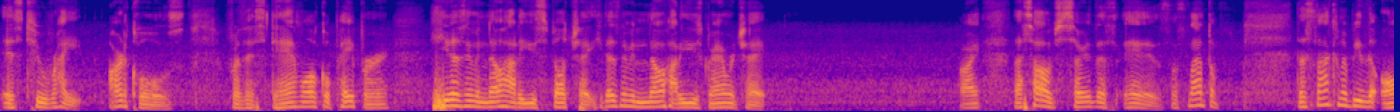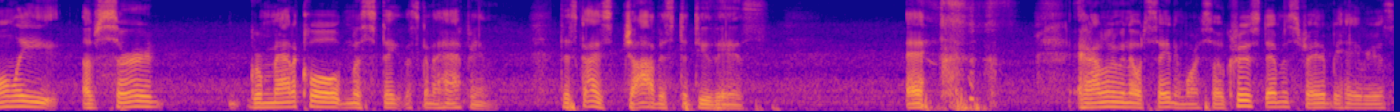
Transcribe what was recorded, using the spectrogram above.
is to write articles for this damn local paper. He doesn't even know how to use spell check. He doesn't even know how to use grammar check. Right, that's how absurd this is. That's not the that's not going to be the only absurd grammatical mistake that's going to happen. This guy's job is to do this. And, and I don't even know what to say anymore. So, Cruz demonstrated behaviors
